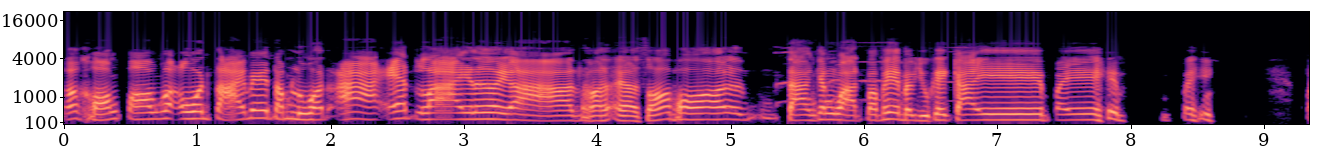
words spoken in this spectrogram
ก็ของปลอมก็โอนสายไปตำรวจ อ่า แอดไลน์เลย อ่าเอ่อสพต่างจังหวัดประเภทแบบอยู่ไกลๆไปไปไป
